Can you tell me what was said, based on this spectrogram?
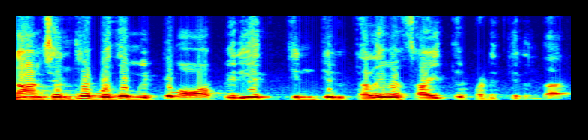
நான் சென்றபோது மிட்டுமாவா பெரிய திண்டில் தலைவர் சாய்த்து படுத்திருந்தார்.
